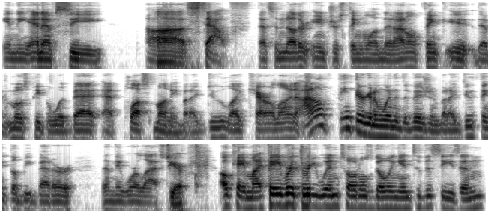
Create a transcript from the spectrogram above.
in the NFC uh, South. That's another interesting one that I don't think it, that most people would bet at plus money, but I do like Carolina. I don't think they're going to win the division, but I do think they'll be better than they were last year. Okay, my favorite three win totals going into the season.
